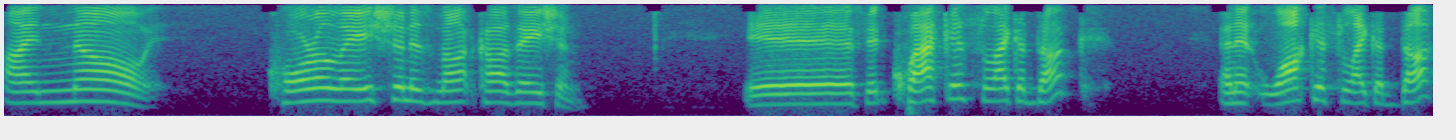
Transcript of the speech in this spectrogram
I know. Correlation is not causation. If it quacketh like a duck, and it walketh like a duck,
